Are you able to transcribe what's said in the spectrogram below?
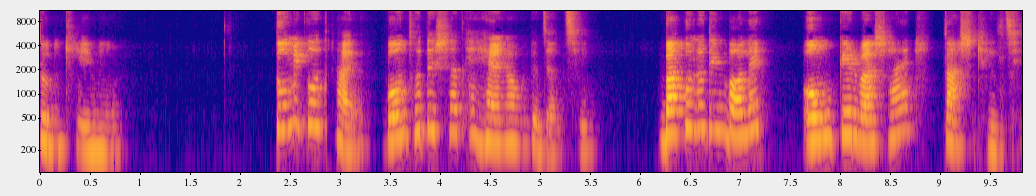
তুমি খেয়ে নিও। তুমি কোথায়? বন্ধুদের সাথে হ্যাং আউটে যাচ্ছি। বা কোনোদিন বলে, অমুকের বাসায় তাস খেলছি।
